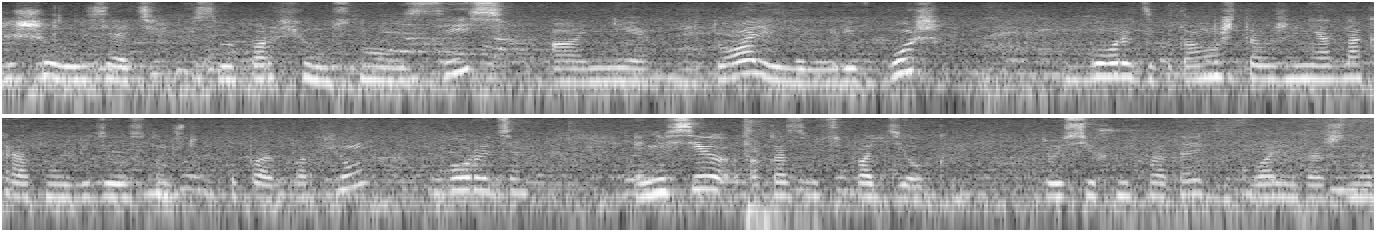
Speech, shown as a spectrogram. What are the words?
решила взять свой парфюм снова здесь, а не в Дуале или Рivgosh в городе? Потому что уже неоднократно убедилась в том, что покупаю парфюм в городе, и они все оказываются подделкой. То есть их не хватает буквально даже на 10-15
